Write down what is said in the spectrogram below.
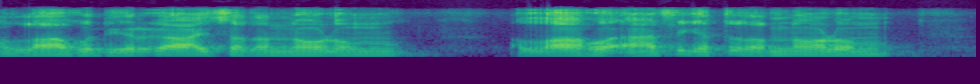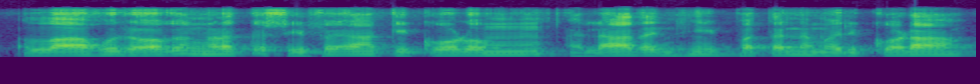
അള്ളാഹു ദീർഘായുസ തന്നോളും. അള്ളാഹു ആഫിയത്ത് തന്നോളും. അള്ളാഹു രോഗങ്ങളൊക്കെ ശിഫയാക്കിക്കോളും. അല്ലാതെ നീ ഇപ്പം തന്നെ മരിക്കോടാ?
